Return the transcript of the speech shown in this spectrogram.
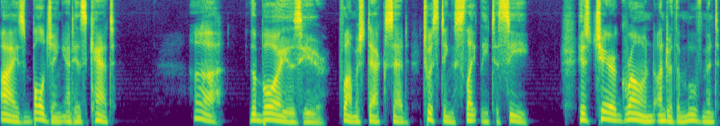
eyes bulging at his cat, Ah, the boy is here, Flammerstack said, twisting slightly to see. His chair groaned under the movement.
